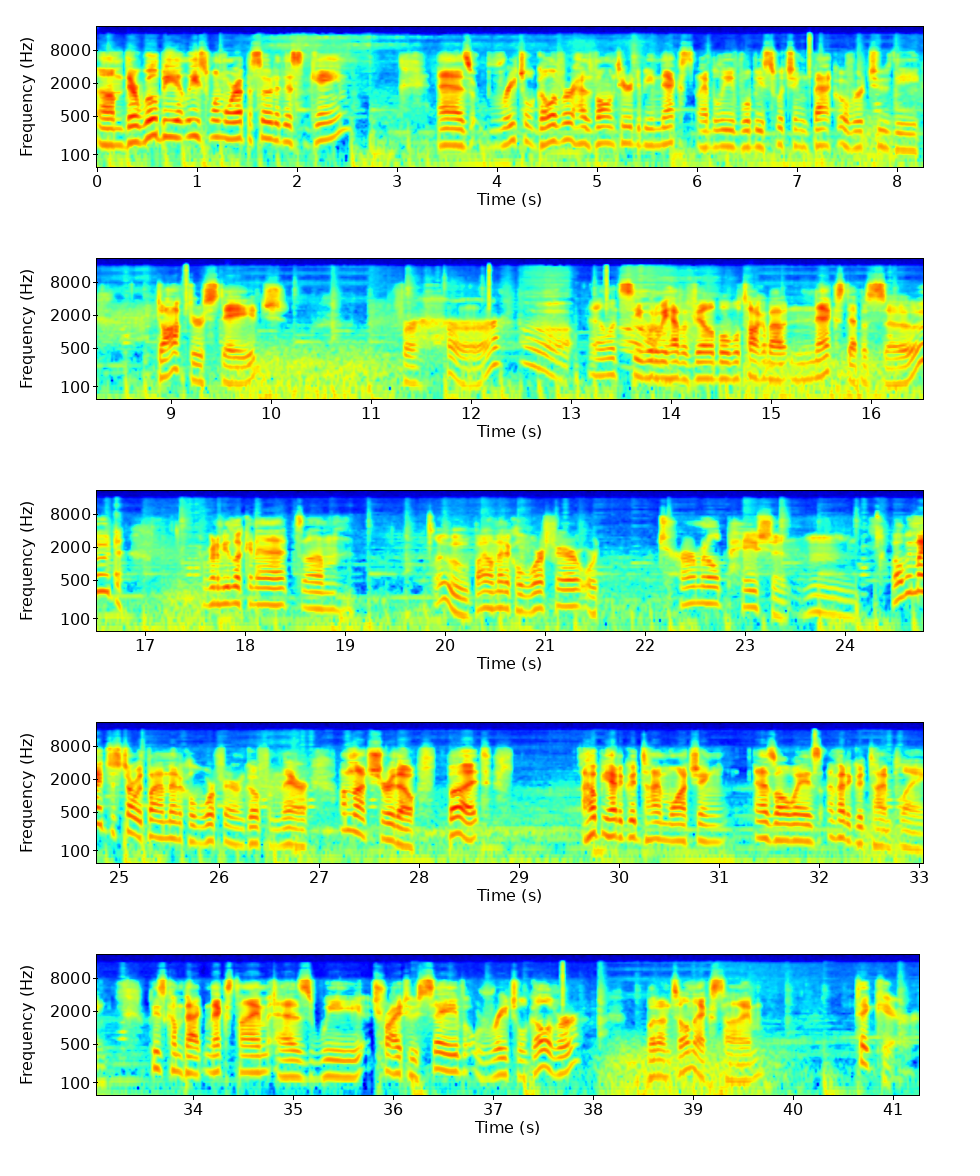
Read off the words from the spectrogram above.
Um, there will be at least one more episode of this game, as Rachel Gulliver has volunteered to be next, and I believe we'll be switching back over to the Doctor stage for her. And let's see, what do we have available? We'll talk about next episode. We're going to be looking at um, Ooh, biomedical warfare or terminal patient. Hmm. Well, we might just start with biomedical warfare and go from there. I'm not sure though, but I hope you had a good time watching. As always, I've had a good time playing. Please come back next time as we try to save Rachel Gulliver. But until next time, take care.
